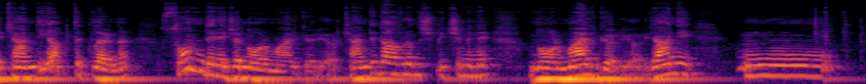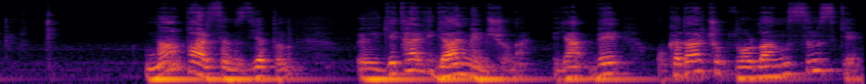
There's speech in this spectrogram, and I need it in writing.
ve kendi yaptıklarını son derece normal görüyor. Kendi davranış biçimini normal görüyor. Yani hmm, ne yaparsanız yapın e, yeterli gelmemiş ona. Ya ve o kadar çok zorlanmışsınız ki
